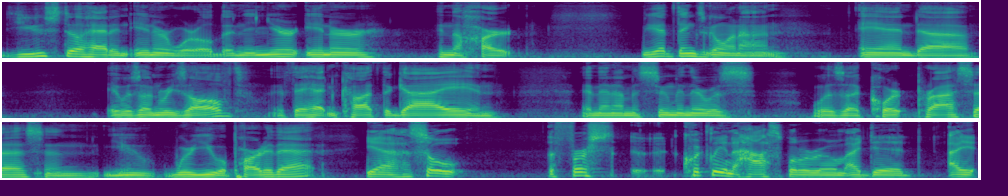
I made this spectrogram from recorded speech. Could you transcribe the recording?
you still had an inner world, and in your inner, in the heart, you had things going on, and uh, it was unresolved. If they hadn't caught the guy, and and then I'm assuming there was was a court process, and you were you a part of that? Yeah. So the first, quickly in the hospital room, I did. I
